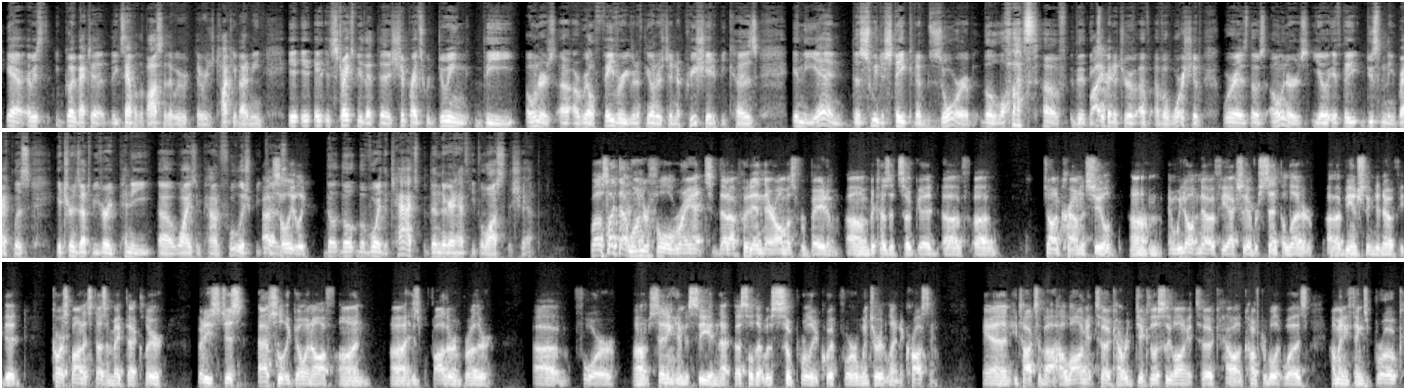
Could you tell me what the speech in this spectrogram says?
Yeah, I mean, going back to the example of the Vasa that we were, we were just talking about. I mean, it, it, it, strikes me that the shipwrights were doing the owners a, a, real favor, even if the owners didn't appreciate it, because in the end, the Swedish state can absorb the loss of the, the right. expenditure of, of, of, a warship, whereas those owners, you know, if they do something reckless, it turns out to be very penny uh, wise and pound foolish because absolutely they'll, they'll, they'll avoid the tax, but then they're going to have to eat the loss of the ship. Well, it's like that wonderful rant that I put in there almost verbatim um, because it's so good of uh, John Crowninshield. Um, and we don't know if he actually ever sent the letter. Uh, it'd be interesting to know if he did. Correspondence doesn't make that clear, but he's just absolutely going off on uh, his father and brother um, for um, sending him to sea in that vessel that was so poorly equipped for a winter Atlantic crossing. And he talks about how long it took, how ridiculously long it took, how uncomfortable it was, how many things broke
